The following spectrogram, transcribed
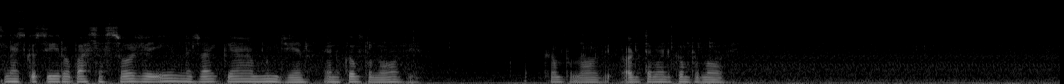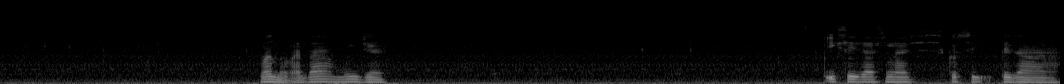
Se nós conseguirmos roubar essa soja aí, nós vai ganhar muito dinheiro. É no campo 9. Campo 9. Olha o tamanho do campo 9. Mano, vai dar muito dinheiro. O que, vocês acham de nós conseguir pegar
